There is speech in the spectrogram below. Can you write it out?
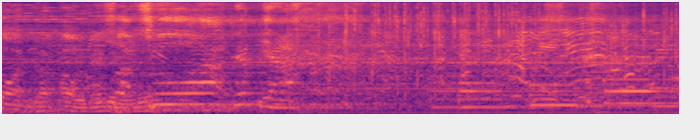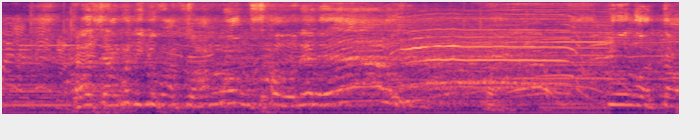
รองผมมือตอนละเข่าในเดืสออนนชัวเทียบยาขอเสียงพอดีอยู่กับสองโมงเสาร์ได้แล้วอยู่หลอดเต่า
